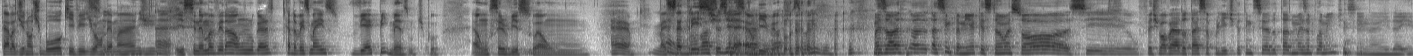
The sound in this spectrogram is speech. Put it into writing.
tela de notebook, vídeo on Sim. demand. É, e cinema virar um lugar cada vez mais VIP mesmo, tipo, é um serviço, é um... É, mas É, isso é triste. assim. disso, É, é horrível. Eu acho isso horrível. Mas assim, pra mim a questão é só se o festival vai adotar essa política, tem que ser adotado mais amplamente, assim, né? E daí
